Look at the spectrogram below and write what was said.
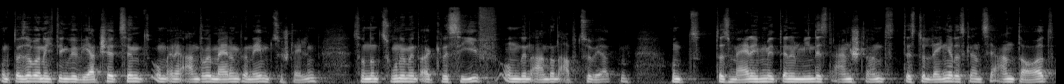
Und das aber nicht irgendwie wertschätzend, um eine andere Meinung daneben zu stellen, sondern zunehmend aggressiv, um den anderen abzuwerten. Und das meine ich mit einem Mindestanstand. Desto länger das Ganze andauert,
